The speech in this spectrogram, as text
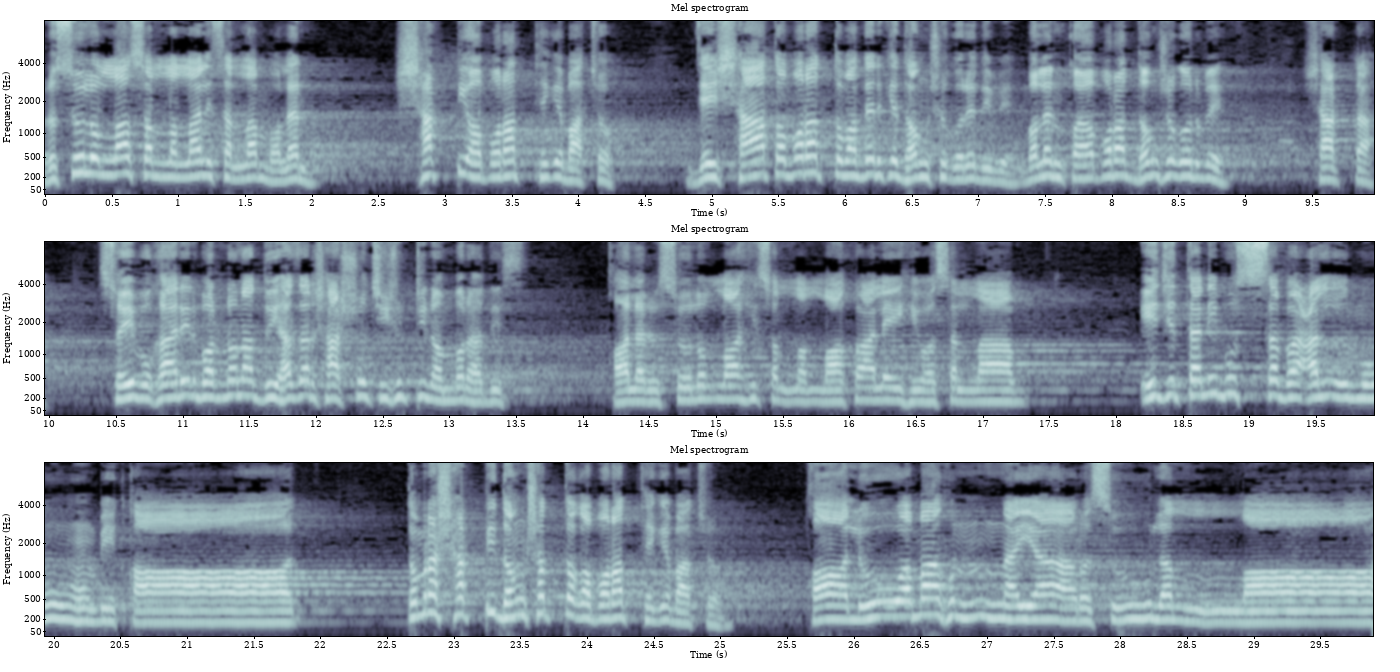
রসুল্লাহ সাল্লা সাল্লাম বলেন ষাটটি অপরাধ থেকে বাঁচো যেই সাত অপরাধ তোমাদেরকে ধ্বংস করে দিবে বলেন কয় অপরাধ ধ্বংস করবে ষাটটা সই বুখারির বর্ণনা দুই হাজার সাতশো ছিষট্টি নম্বর হাদিস قال رسول الله صلى الله عليه وسلم اجتنبوا السبع الموبقات তোমরা ষাটটি ধ্বংসাত্মক অপরাধ থেকে বাঁচো قالوا وما هن يا رسول الله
